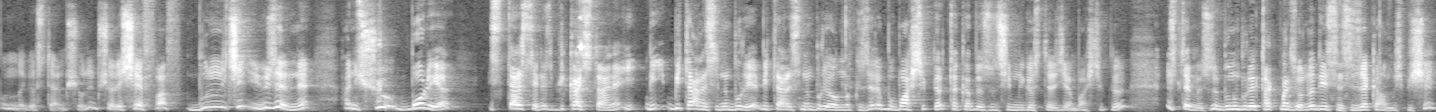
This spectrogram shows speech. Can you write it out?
Bunu da göstermiş olayım. Şöyle şeffaf. Bunun için üzerine hani şu boruya isterseniz birkaç tane, bir, bir tanesini buraya, bir tanesini buraya olmak üzere bu başlıkları takabiliyorsunuz. Şimdi göstereceğim başlıkları. İstemiyorsunuz. Bunu buraya takmak zorunda değilsiniz. Size kalmış bir şey.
